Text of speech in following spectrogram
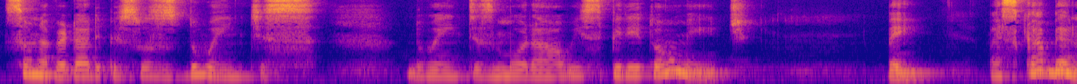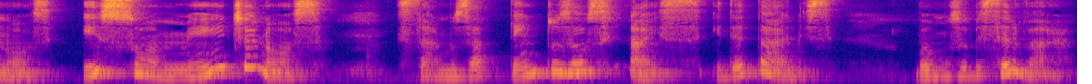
São, na verdade, pessoas doentes, doentes moral e espiritualmente. Bem, mas cabe a nós, e somente a nós, estarmos atentos aos sinais e detalhes. Vamos observar.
